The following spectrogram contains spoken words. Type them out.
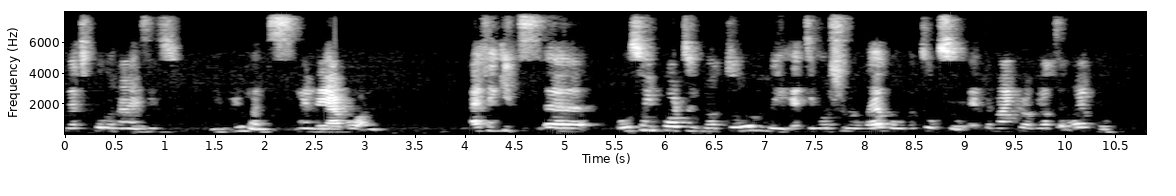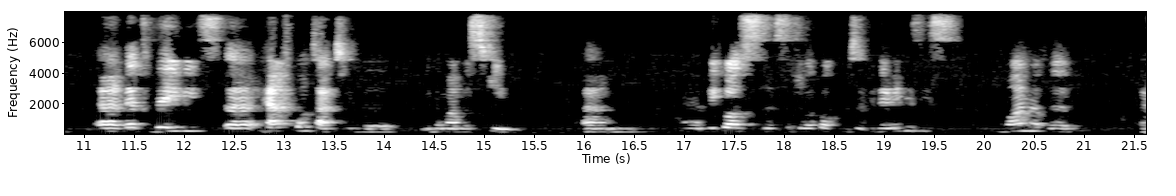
that colonizes humans when they are born. I think it's uh, also important not only at emotional level but also at the microbiota level uh, that babies uh, have contact with the, with the mother's skin. Um, uh, because Staphylococcus epidermidis is one of the uh,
